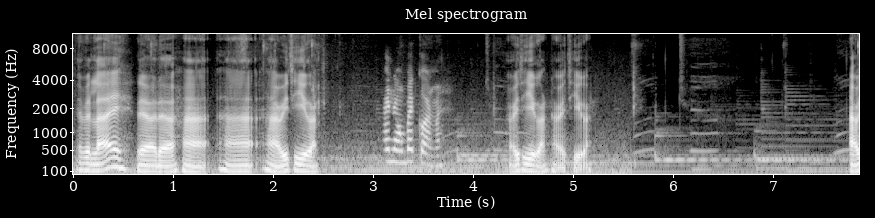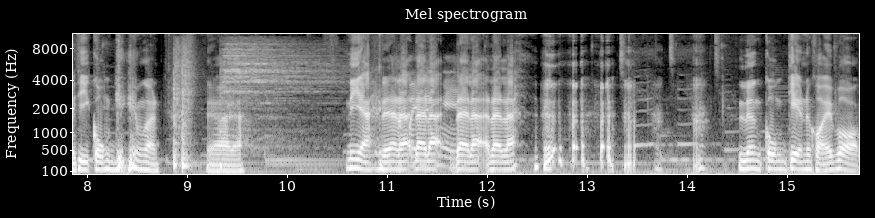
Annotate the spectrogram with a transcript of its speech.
ไม่เป็นไร เดี๋ยวเดี๋ยวหาหาหาวิธีก่อน ให้น้องไปก่อนไหมหาวิธีก่อนหาวิธีก่อน หาวิธีโกงเกมก่อน เดี๋ยวเดี๋ยวนี่อะได้ละได้ละได้ละได้ละเรื่องโกงเกมนี่ขอให้บอก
